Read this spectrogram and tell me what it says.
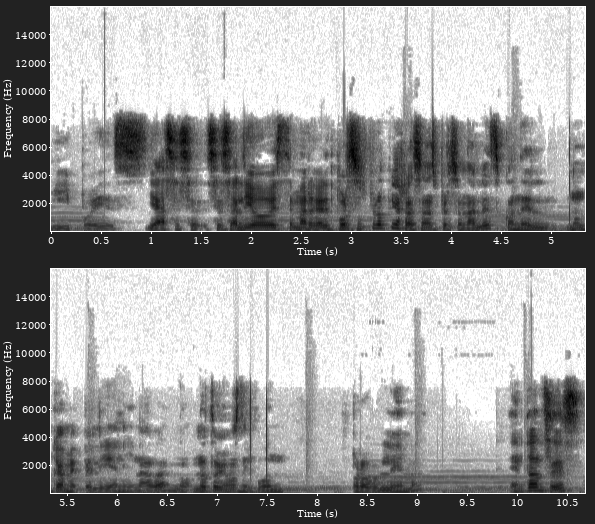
Y pues ya se, se, salió este Margaret por sus propias razones personales. Con él nunca me peleé ni nada, no, no tuvimos ningún problema. Entonces,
